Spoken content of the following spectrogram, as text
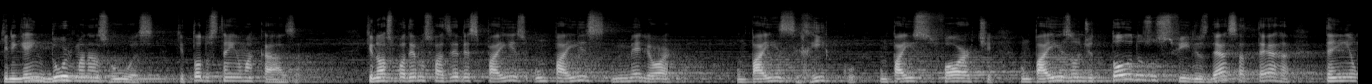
Que ninguém durma nas ruas, que todos tenham uma casa. Que nós podemos fazer desse país um país melhor, um país rico, um país forte, um país onde todos os filhos dessa terra tenham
